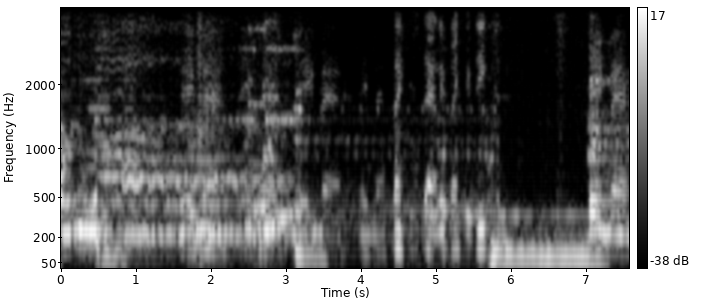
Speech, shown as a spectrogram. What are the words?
on to the rise. Amen. Amen. Amen. Thank you, Stanley. Thank you, Deacon. Amen.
